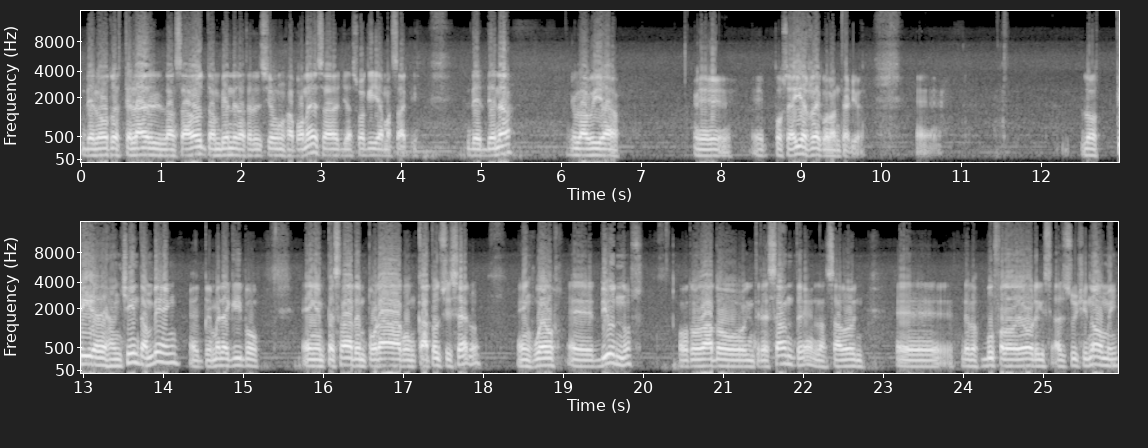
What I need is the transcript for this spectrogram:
del otro estelar lanzador, también de la selección japonesa, Yasuaki Yamazaki, desde Na, lo había eh, eh, poseía el récord anterior. Eh, los Tigres de Hanshin también, el primer equipo en empezar la temporada con 14 y 0 en juegos eh, diurnos. Otro dato interesante, el lanzador eh, de los Búfalos de Orix, al Tsushinomi,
